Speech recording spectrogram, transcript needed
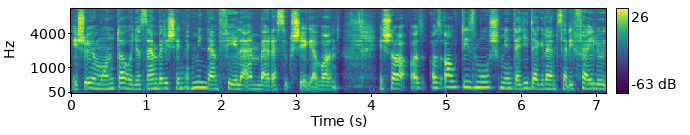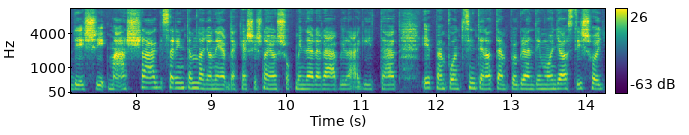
és ő mondta, hogy az emberiségnek mindenféle emberre szüksége van. És a, az, az autizmus, mint egy idegrendszeri fejlődési másság szerintem nagyon érdekes, és nagyon sok mindenre rávilágít. Tehát éppen pont szintén a Temple Grandin mondja azt is, hogy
